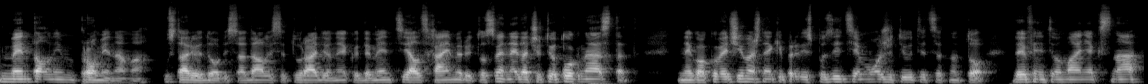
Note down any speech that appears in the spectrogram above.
mentalnim promjenama u starijoj dobi. Sad, da li se tu radi o nekoj demenciji, Alzheimeru i to sve, ne da će ti od tog nastati, nego ako već imaš neke predispozicije, može ti utjecati na to. Definitivno manjak sna,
